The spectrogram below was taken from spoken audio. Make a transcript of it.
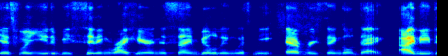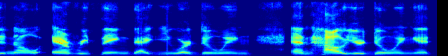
is for you to be sitting right here in the same building with me every single day. I need to know everything that you are doing and how you're doing it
